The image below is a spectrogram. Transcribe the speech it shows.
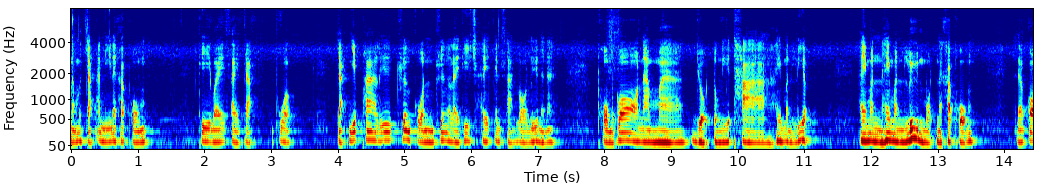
น้ำมันจักรอันนี้นะครับ ผมที่ไว้ใส่จักรพวกจักรเย็บผ้าหรือเครื่องกลเครื่องอะไรที่ใช้เป็นสารหล่อลื่นนะนะผมก็นำมาหยดตรงนี้ทาให้มันเรียบ ให้มันให้มันลื่นหมดนะครับ ผม แล้วก็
